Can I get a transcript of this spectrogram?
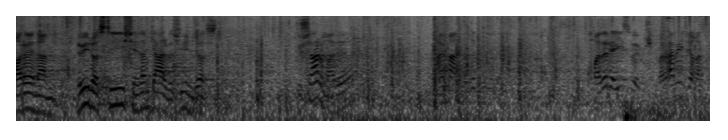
آره نم ببین راستی شنیدم که البشیر اینجاست. تو شهر اومده؟ همین منطقه دیگه. اومده رئیس ببین برای همین اینجا هست.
